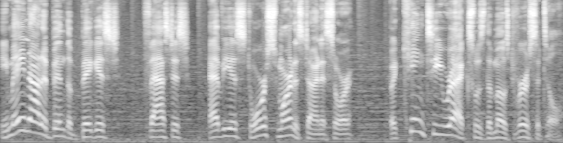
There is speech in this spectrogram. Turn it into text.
He may not have been the biggest, fastest, heaviest, or smartest dinosaur, but King T-Rex was the most versatile.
